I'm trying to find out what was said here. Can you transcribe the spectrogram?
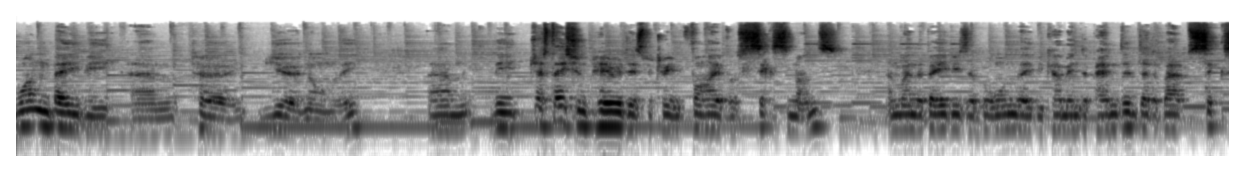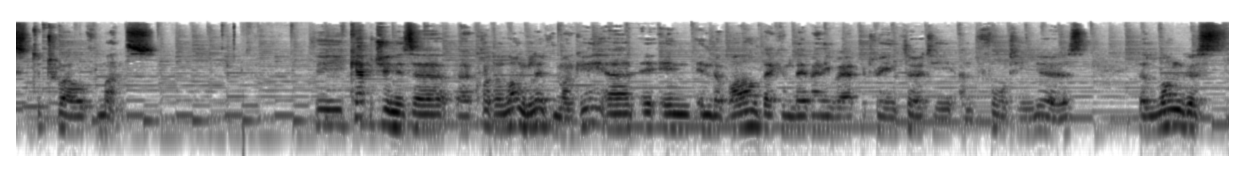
one baby um, per year normally. Um, the gestation period is between five or six months and when the babies are born they become independent at about six to 12 months. The capuchin is a, a quite a long-lived monkey. Uh, in, in the wild they can live anywhere between 30 and 40 years. The longest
